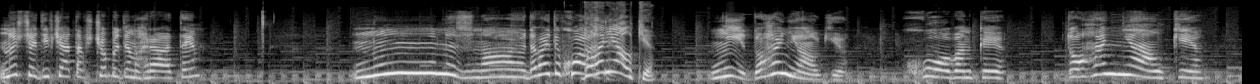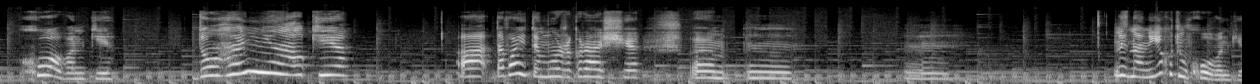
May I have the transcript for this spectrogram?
Ну що, дівчата, в що будемо грати? Ну, не знаю. Давайте в хованки. Доганялки. Ні, доганялки. Хованки. Доганялки. Хованки. Доганялки. А давайте, може, краще. Ем, м, м, не знаю, ну я хочу в хованки.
